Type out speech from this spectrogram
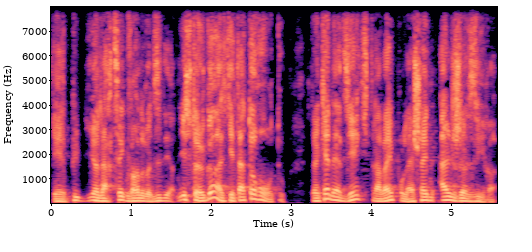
qui a publié un article vendredi dernier. C'est un gars qui est à Toronto. C'est un Canadien qui travaille pour la chaîne Al Jazeera.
